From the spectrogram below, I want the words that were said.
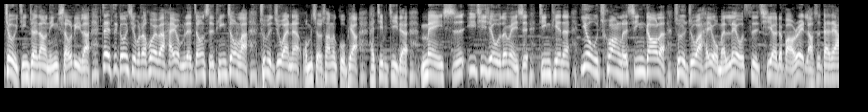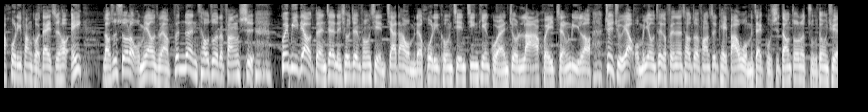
就已经赚到您手里了。再次恭喜我们的会员还有我们的忠实听众了。除此之外呢，我们手上的股票还记不记得美食一七九五的美食，今天呢又创了新高了。除此之外，还有我们六四七二的宝瑞，老师带大家获利放口袋之后，哎。老师说了，我们要用怎么样分段操作的方式，规避掉短暂的修正风险，加大我们的获利空间。今天果然就拉回整理了。最主要，我们用这个分段操作的方式，可以把我们在股市当中的主动权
